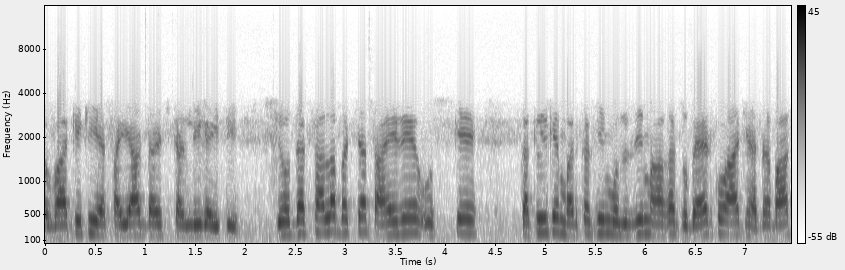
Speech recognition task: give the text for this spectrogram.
वाक़े की एफआईआर दर्ज कर ली गई थी। जो दस साल बच्चा ताहिर है, उसके कत्ल के मरकजी मुलजिम आगा जुबैर को आज हैदराबाद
